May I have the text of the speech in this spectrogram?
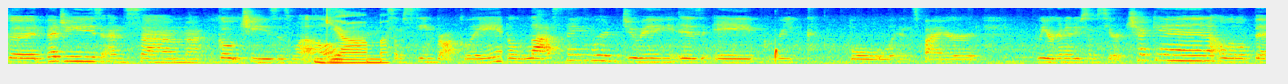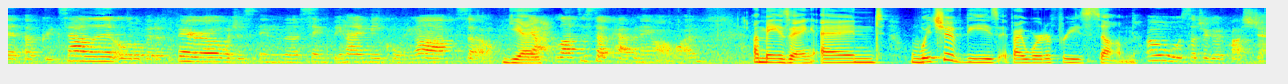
good veggies and some goat cheese as well. Yum. Some steamed broccoli. The last thing we're doing is a Greek bowl inspired. We are gonna do some seared chicken, a little bit of Greek salad, a little bit of farro, which is in the sink behind me cooling off. So Yay. yeah, lots of stuff happening all at once. Amazing. And which of these, if I were to freeze some, Oh, such a good question.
